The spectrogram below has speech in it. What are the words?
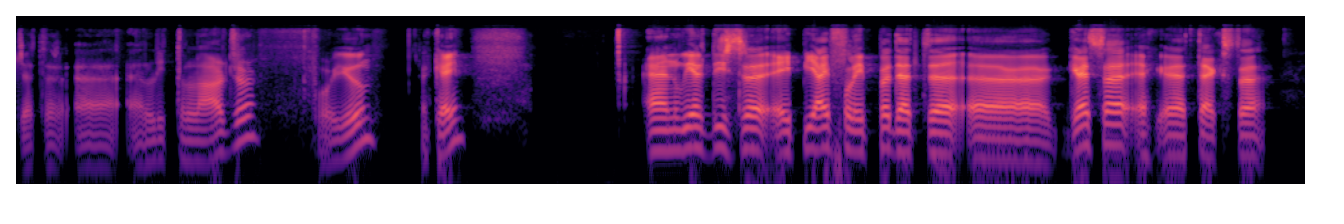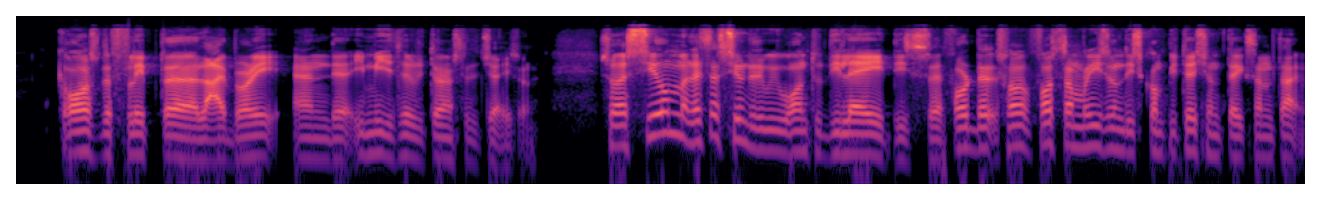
just a, a little larger for you. Okay, and we have this uh, API flip that uh, uh, gets a, a text, uh, calls the flipped uh, library, and uh, immediately returns to the JSON. So assume, let's assume that we want to delay this. Uh, for, the, for, for some reason, this computation takes some time.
